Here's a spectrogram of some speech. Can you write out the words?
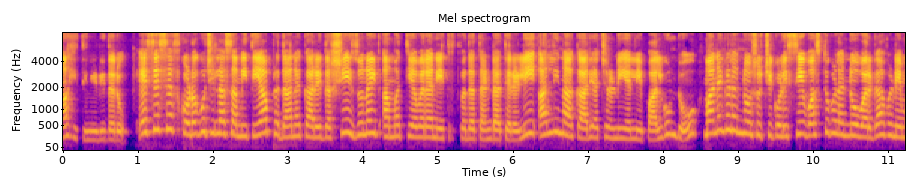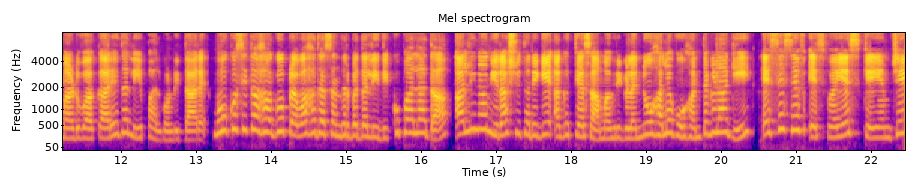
ಮಾಹಿತಿ ನೀಡಿದರು. ಎಸ್ಎಸ್ಎಫ್ ಕೊಡಗು ಜಿಲ್ಲಾ ಸಮಿತಿಯ ಪ್ರಧಾನ ಕಾರ್ಯದರ್ಶಿ ಜುನೈದ್ ಅಮತ್ಯವರ ನೇತೃತ್ವದ ತಂಡ ತೆರಳಿ ಅಲ್ಲಿನ ಕಾರ್ಯಾಚರಣೆಯಲ್ಲಿ ಪಾಲ್ಗೊಂಡು ಮನೆಗಳನ್ನು ಶುಚಿಗೊಳಿಸಿ ವಸ್ತುಗಳನ್ನು ವರ್ಗಾವಣೆ ಮಾಡುವ ಕಾರ್ಯದಲ್ಲಿ ಪಾಲ್ಗೊಂಡಿದ್ದಾರೆ. ಭೂಕುಸಿತ ಹಾಗೂ ಪ್ರವಾಹದ ಸಂದರ್ಭದಲ್ಲಿ ದಿಕ್ಕುಪಾಲಾದ ಅಲ್ಲಿನ ನಿರಾಶ್ರಿತರಿಗೆ ಅಗತ್ಯ ಸಾಮಗ್ರಿಗಳನ್ನು ಹಲವು ಹಂತಗಳಾಗಿ SSF, SYS, KMJ,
